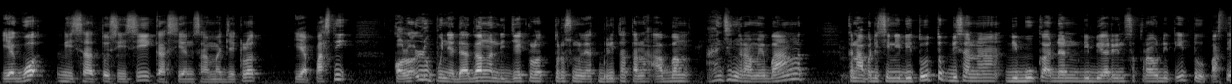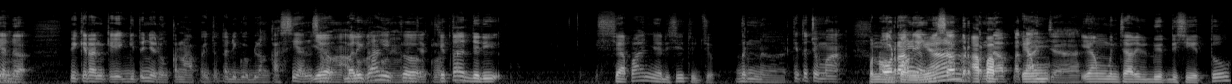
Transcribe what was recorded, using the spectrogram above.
ya gue di satu sisi kasihan sama Jack Lot ya pasti kalau lu punya dagangan di Jack Lot terus ngeliat berita Tanah Abang anjing rame banget. Kenapa di sini ditutup di sana dibuka dan dibiarin secrowded itu? Pasti ada pikiran kayak gitunya dong. Kenapa itu tadi gue bilang kasihan Ya sama balik lagi ke Jack Lot. kita jadi siapanya di situ, Jup. bener kita cuma penontonnya orang yang bisa berpendapat apa? yang aja. Yang mencari duit di situ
